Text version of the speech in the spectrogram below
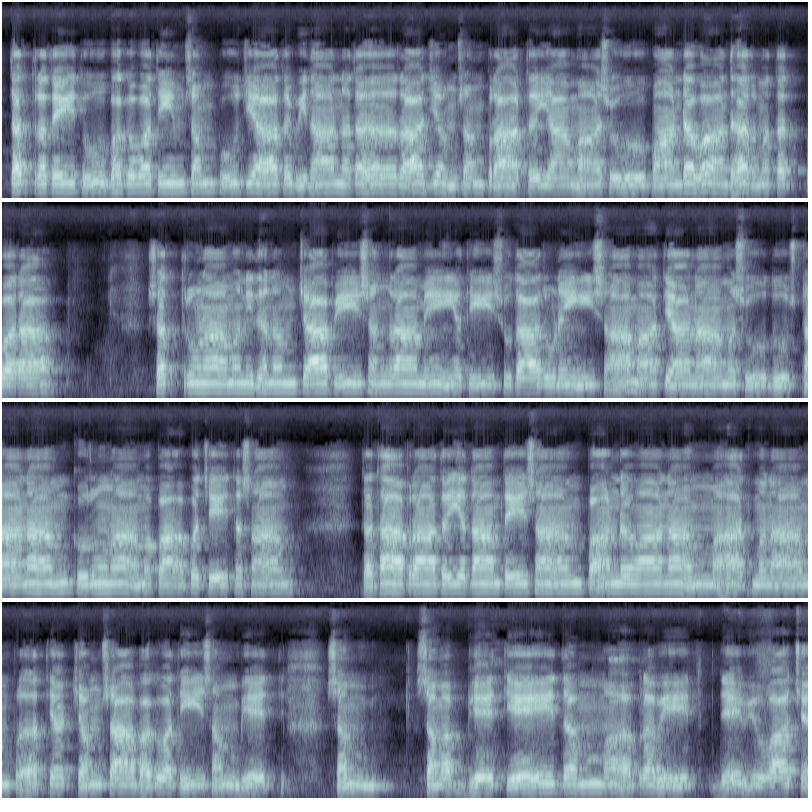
तत्र ते तु भगवतीं सम्पूज्यात् विधानतः राज्यं सम्प्रार्थयामाशु पाण्डवा धर्मतत्परा। शत्रूणां निधनं चापि सङ्ग्रामे अतिषु दारुणैः सामात्यानां सुदुष्टानां कुरूणां पापचेतसाम् तथा प्रार्थयतां तेषां पाण्डवानां महात्मनां प्रत्यक्षं सा भगवती सम्भ्येत् सम् समभ्येत्येदम् अब्रवीत् देव्युवाच।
